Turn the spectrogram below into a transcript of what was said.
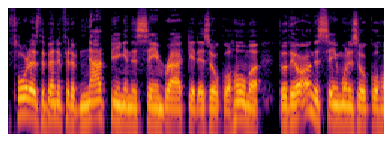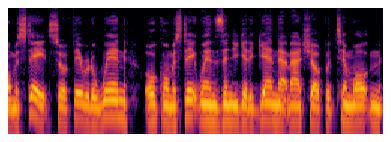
Florida has the benefit of not being in the same bracket as Oklahoma, though they are in the same one as Oklahoma State. So if they were to win, Oklahoma State wins, then you get again that matchup with Tim Walton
